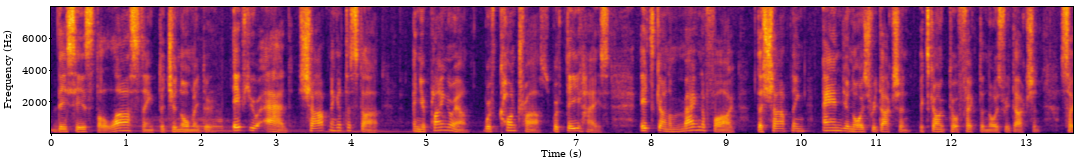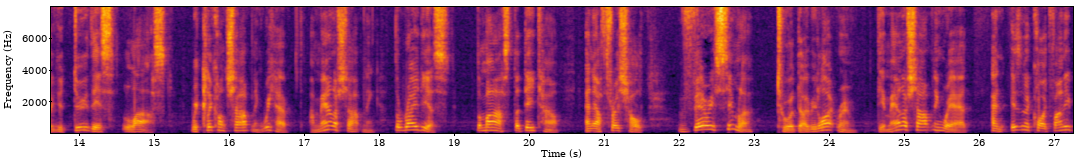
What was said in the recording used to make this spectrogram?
this is the last thing that you normally do. If you add sharpening at the start and you're playing around with contrast, with dehaze, it's going to magnify the sharpening and your noise reduction. It's going to affect the noise reduction. So you do this last. We click on sharpening. We have amount of sharpening, the radius, the mask, the detail, and our threshold. Very similar to Adobe Lightroom. The amount of sharpening we add, and isn't it quite funny?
